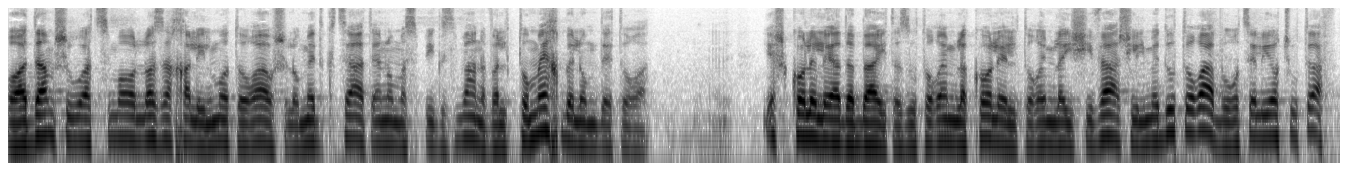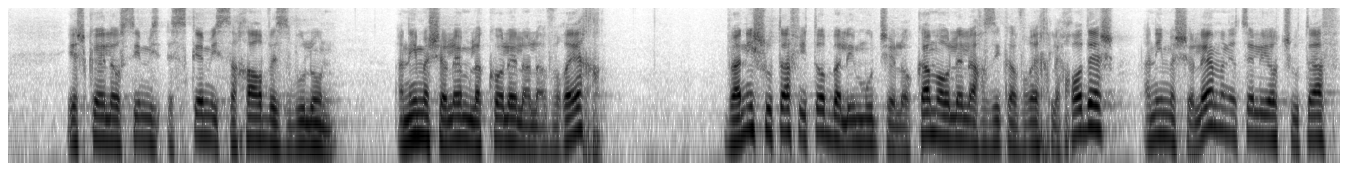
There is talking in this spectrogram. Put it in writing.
או אדם שהוא עצמו לא זכה ללמוד תורה, או שלומד קצת, אין לו מספיק זמן, אבל תומך בלומדי תורה. יש כולל ליד הבית, אז הוא תורם לכולל, תורם לישיבה, שילמדו תורה, והוא רוצה להיות שותף. יש כאלה עושים הסכם משכר וזבולון. אני משלם לכולל על אברך, ואני שותף איתו בלימוד שלו. כמה עולה להחזיק אברך לחודש? אני משלם, אני רוצה להיות שותף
